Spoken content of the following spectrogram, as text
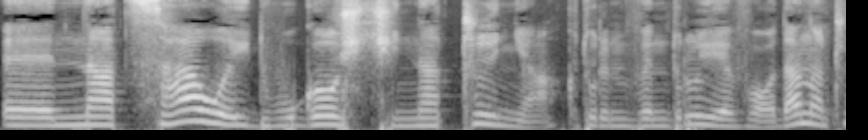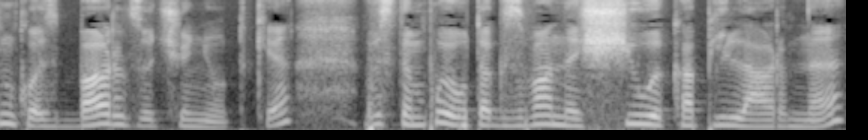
E, na całej długości naczynia, którym wędruje woda, naczynko jest bardzo cieniutkie, występują tak zwane siły kapilarne,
